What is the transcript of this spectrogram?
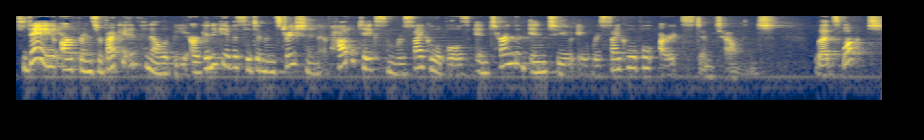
Today, our friends Rebecca and Penelope are going to give us a demonstration of how to take some recyclables and turn them into a recyclable art STEM challenge. Let's watch!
